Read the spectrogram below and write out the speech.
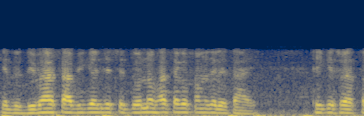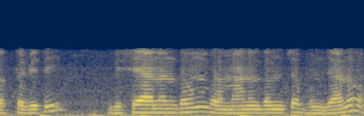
किंतु द्विभाषा अभिज्ञान जैसे दोनों भाषा को समझ लेता है। ठीक है तत्वीति विषयानंदम, ब्रह्मानंदम च भुंजानो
